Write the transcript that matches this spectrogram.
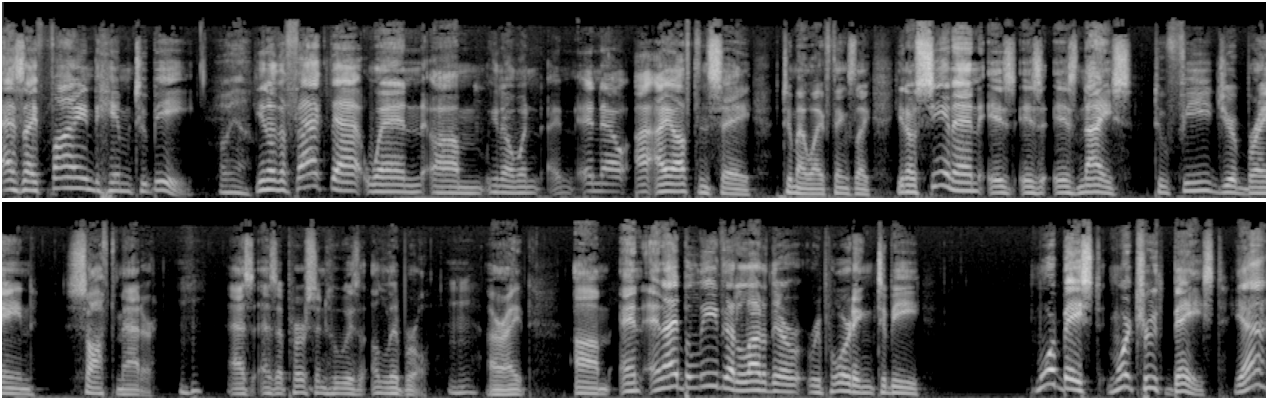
as I find him to be. Oh yeah. You know, the fact that when, um, you know, when, and, and now I, I often say to my wife things like, you know, CNN is is is nice to feed your brain soft matter as as a person who is a liberal. All right, um, and and I believe that a lot of their reporting to be more based, more truth based. Yeah,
